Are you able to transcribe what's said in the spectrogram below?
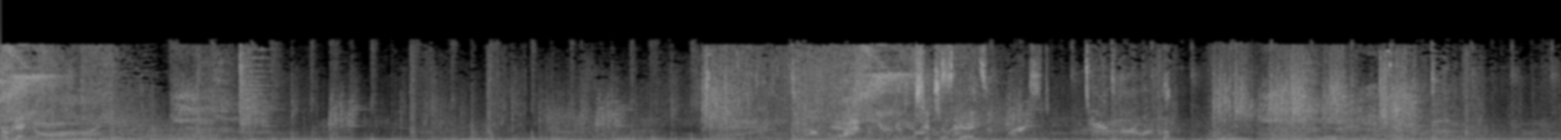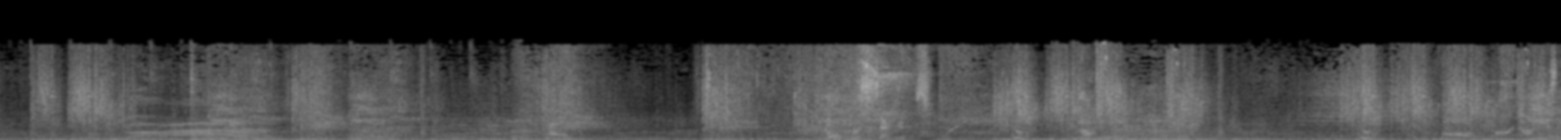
Okay. Yeah, I guess it's okay. Go! Go for seconds! Johnny's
